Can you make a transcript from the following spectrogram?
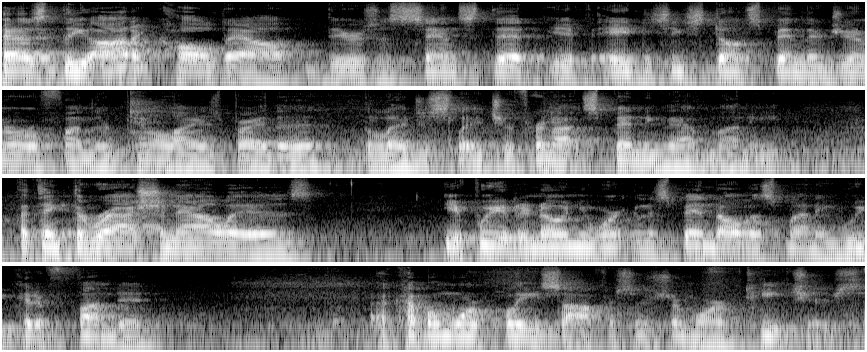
as the audit called out, there's a sense that if agencies don't spend their general fund, they're penalized by the, the legislature for not spending that money. I think the rationale is if we had known you weren't going to spend all this money, we could have funded a couple more police officers or more teachers.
